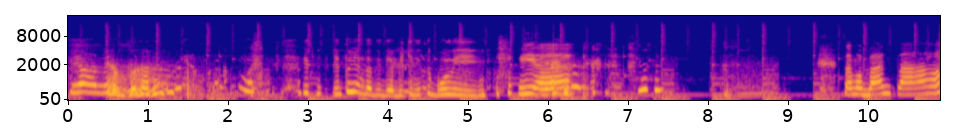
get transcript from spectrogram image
Ya aneh banget. It- itu yang tadi dia bikin itu guling. iya. Sama bantal.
